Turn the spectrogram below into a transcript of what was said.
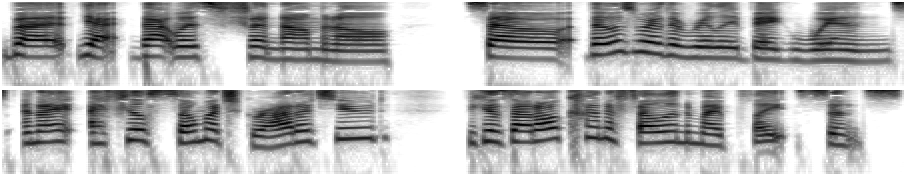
But yeah, that was phenomenal. So those were the really big wins. And I, I feel so much gratitude because that all kind of fell into my plate since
